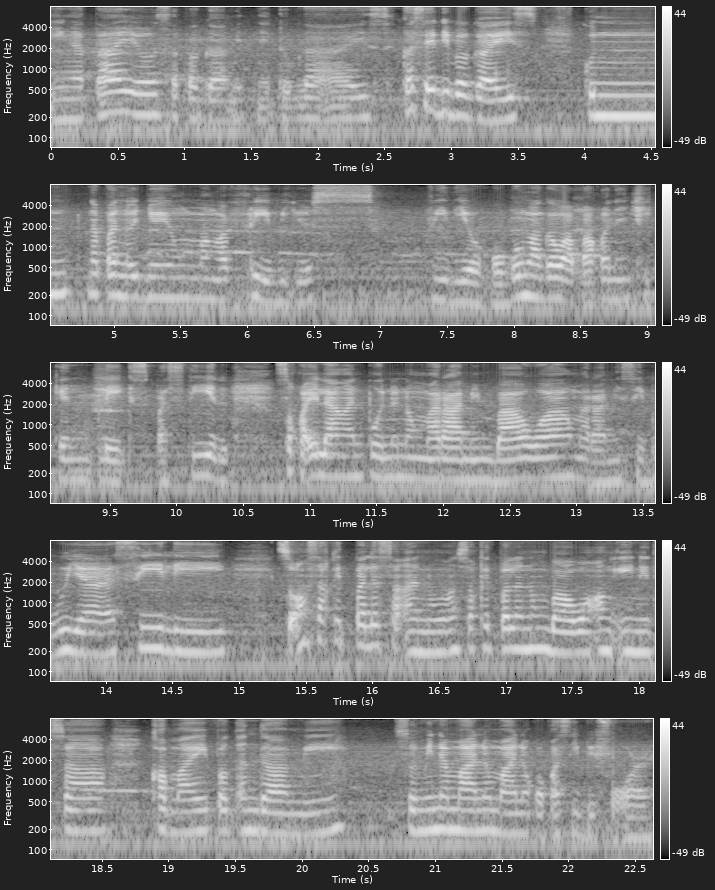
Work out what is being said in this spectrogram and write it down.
Ingat tayo sa paggamit nito guys. Kasi 'di ba guys, kung napanood niyo yung mga previous video ko, gumagawa pa ako ng chicken flakes pastil. So kailangan po nun ng maraming bawang, maraming sibuyas, sili. So ang sakit pala sa ano, ang sakit pala ng bawang, ang init sa kamay pag ang dami. So minamano-mano ko kasi before.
